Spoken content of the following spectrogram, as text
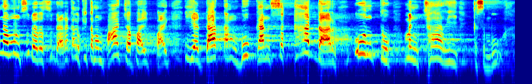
Namun saudara-saudara kalau kita membaca baik-baik. Ia datang bukan sekadar untuk mencari kesembuhan.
